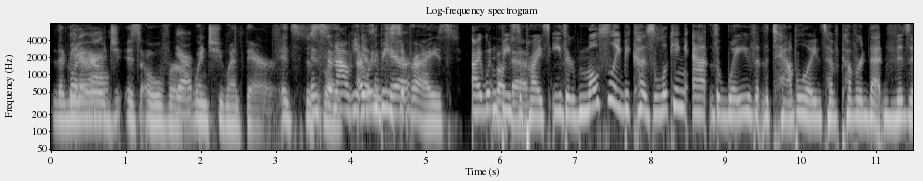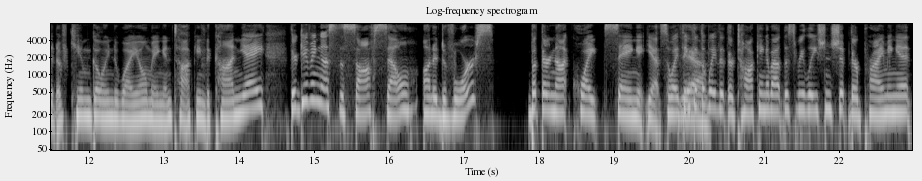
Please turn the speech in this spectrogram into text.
the Go marriage is over Yep. when she went there. It's just And so like- now he I wouldn't be care. surprised. I wouldn't be that. surprised either, mostly because looking at the way that the tabloids have covered that visit of Kim going to Wyoming and talking to Kanye, they're giving us the soft sell on a divorce, but they're not quite saying it yet. So I think Yeah. that the way that they're talking about this relationship, they're priming it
